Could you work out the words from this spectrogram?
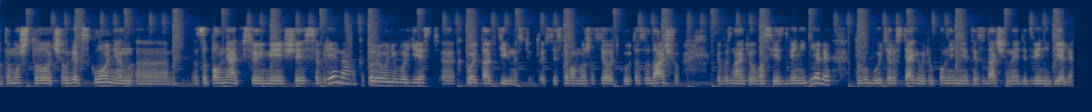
потому что человек склонен э, заполнять все имеющееся время, которое у него есть, э, какой-то активностью. То есть, если вам нужно сделать какую-то задачу, и вы знаете, у вас есть две недели, то вы будете растягивать выполнение этой задачи на эти две недели.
